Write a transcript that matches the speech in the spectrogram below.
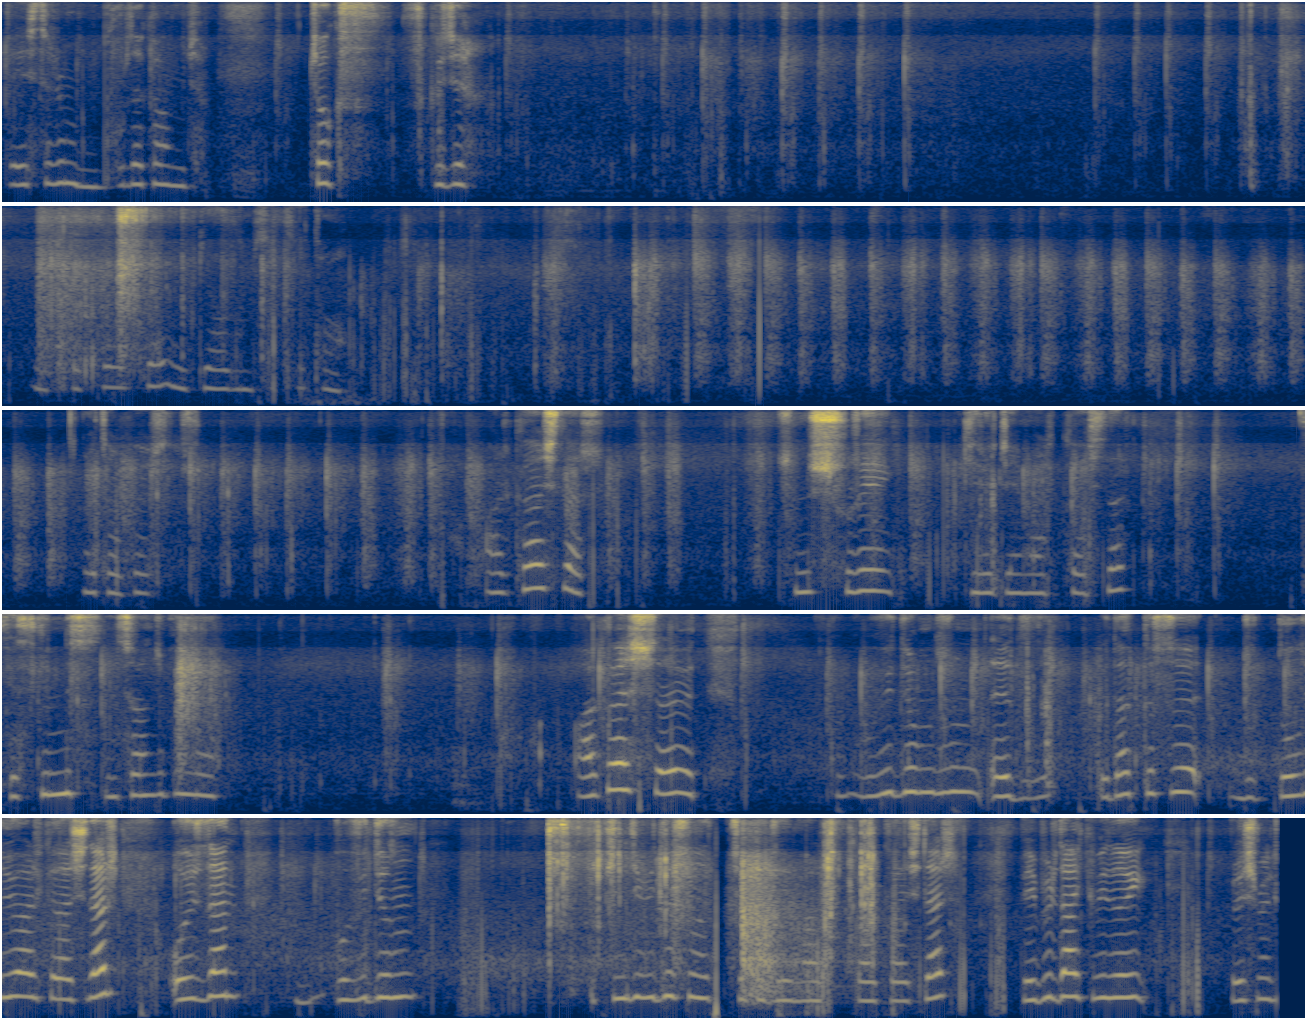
değiştiririm burada kalmayacağım. Çok sıkıcı. Arkadaşlar aldım seti tamam. Evet arkadaşlar. Arkadaşlar. Şimdi şuraya gireceğim arkadaşlar. Keskin nişancı bulmuyor. Arkadaşlar evet. Bu videomuzun e, dakikası doluyor arkadaşlar. O yüzden bu videonun ikinci videosunu çekeceğim ar- arkadaşlar. Ve bir dahaki videoya görüşmek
